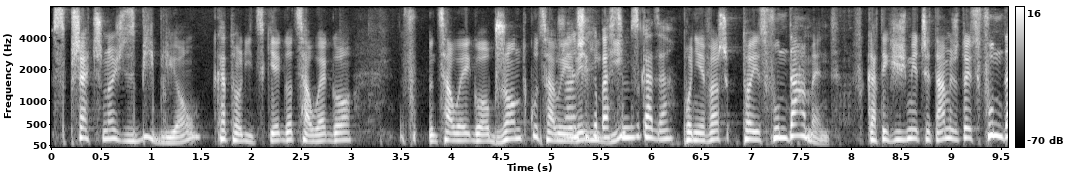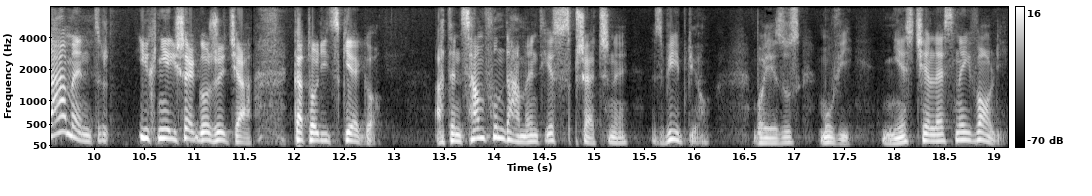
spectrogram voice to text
sprzeczność z Biblią katolickiego całego, całego obrządku, całej religii chyba z tym zgadza. ponieważ to jest fundament. W katechizmie czytamy, że to jest fundament ichniejszego życia katolickiego. A ten sam fundament jest sprzeczny z Biblią, bo Jezus mówi nie z cielesnej woli,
